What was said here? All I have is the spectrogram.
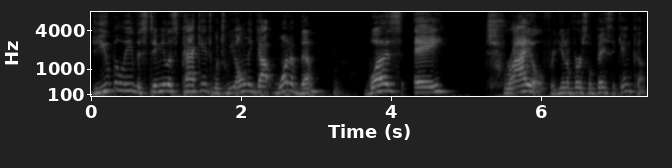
do you believe the stimulus package, which we only got one of them, was a trial for universal basic income?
